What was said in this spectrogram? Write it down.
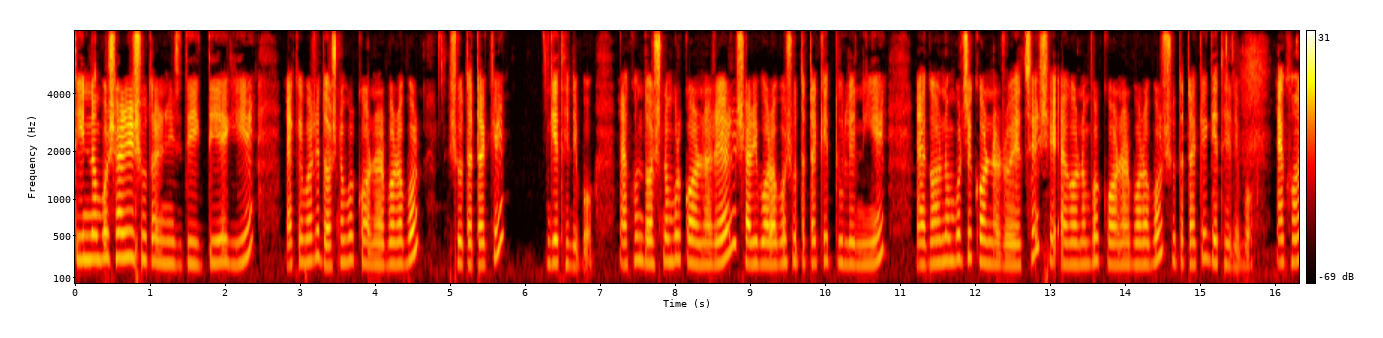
তিন নম্বর শাড়ির সুতার নিচ দিক দিয়ে গিয়ে একেবারে দশ নম্বর কর্নার বরাবর সুতাটাকে গেঁথে নিব। এখন দশ নম্বর কর্নারের শাড়ি বরাবর সুতাটাকে তুলে নিয়ে এগারো নম্বর যে কর্নার রয়েছে সেই এগারো নম্বর কর্নার বরাবর সুতাটাকে গেঁথে নেব। এখন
